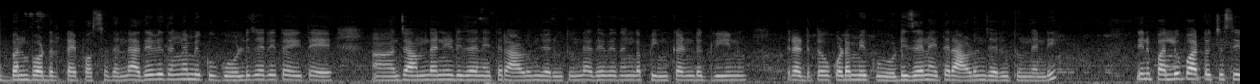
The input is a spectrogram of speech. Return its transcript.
రిబ్బన్ బార్డర్ టైప్ వస్తుందండి. అదేవిధంగా మీకు గోల్డ్ జరీతో అయితే ఆ, జామ్దాని డిజైన్ అయితే రావడం జరుగుతుంది. అదేవిధంగా పింక్ అండ్ గ్రీన్ థ్రెడ్తో కూడా మీకు డిజైన్ అయితే రావడం జరుగుతుందండి. దీని పళ్ళు పార్ట్ వచ్చేసి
